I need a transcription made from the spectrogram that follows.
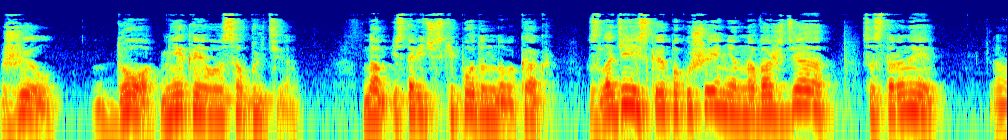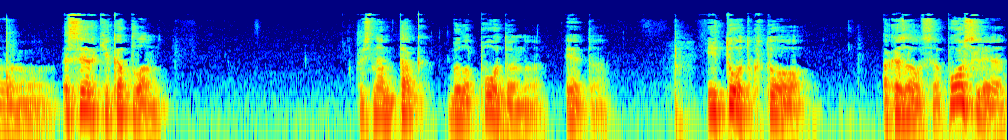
жил до некоего события, нам исторически поданного как злодейское покушение на вождя со стороны э, эсерки Каплан. То есть нам так было подано это. И тот, кто оказался после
